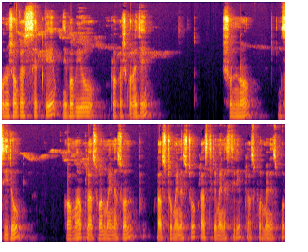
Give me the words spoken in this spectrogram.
পূর্ণ সংখ্যার সেটকে এভাবেও প্রকাশ করা যায়। শূন্য, zero, comma plus one minus one plus two minus two plus three minus three plus four minus four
